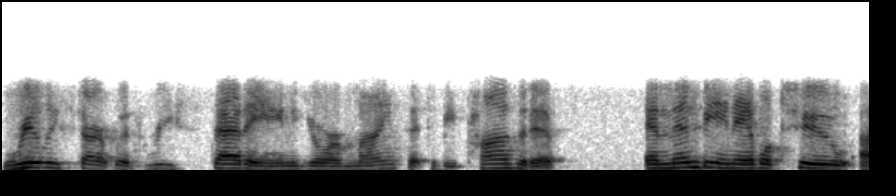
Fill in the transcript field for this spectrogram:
really start with resetting your mindset to be positive, and then being able to uh,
